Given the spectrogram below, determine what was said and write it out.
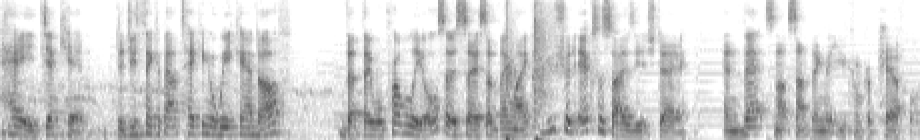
hey dickhead, did you think about taking a weekend off? That they will probably also say something like, you should exercise each day. And that's not something that you can prepare for.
